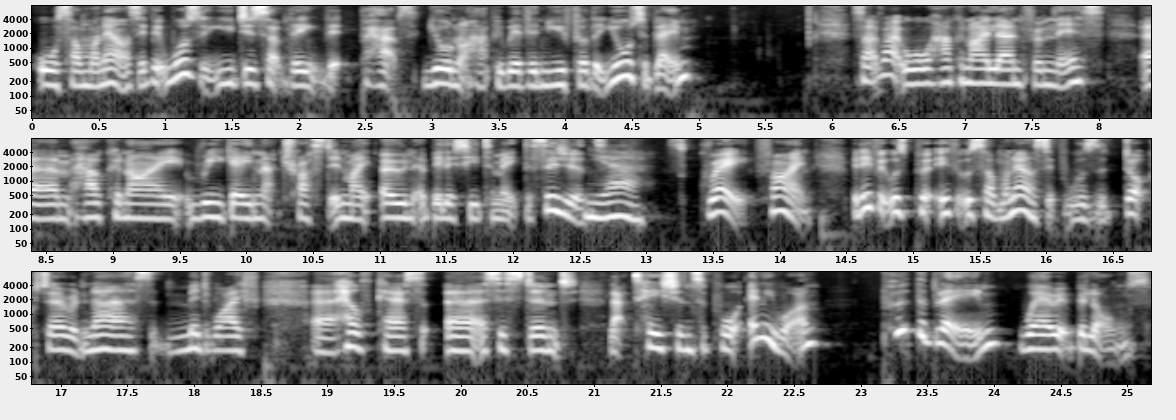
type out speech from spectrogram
or someone else. If it was that you did something that perhaps you're not happy with and you feel that you're to blame it's like, right, well, how can I learn from this? Um, how can I regain that trust in my own ability to make decisions? Yeah. It's great, fine. But if it was put, if it was someone else, if it was a doctor, a nurse, a midwife, a healthcare uh, assistant, lactation support, anyone, put the blame where it belongs,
